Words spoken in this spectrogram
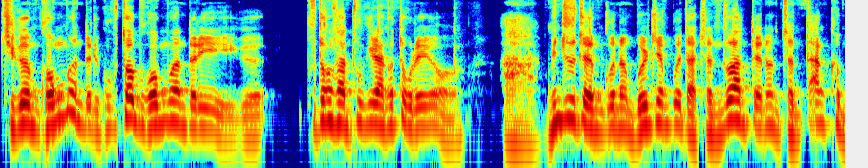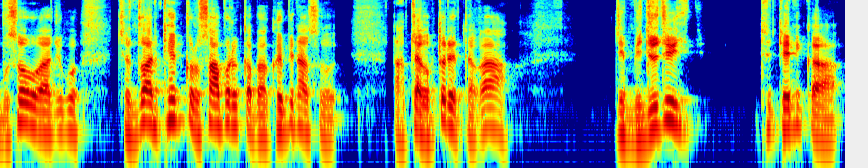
지금 공무원들이, 국토부 공무원들이 그 부동산 투기라는 것도 그래요. 아, 민주정부는 물정부이다. 전두환 때는 전 땅크 무서워가지고 전두환 탱크로 쏴버릴까봐 겁이 나서 납작 엎드렸다가 이제 민주주의 되니까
